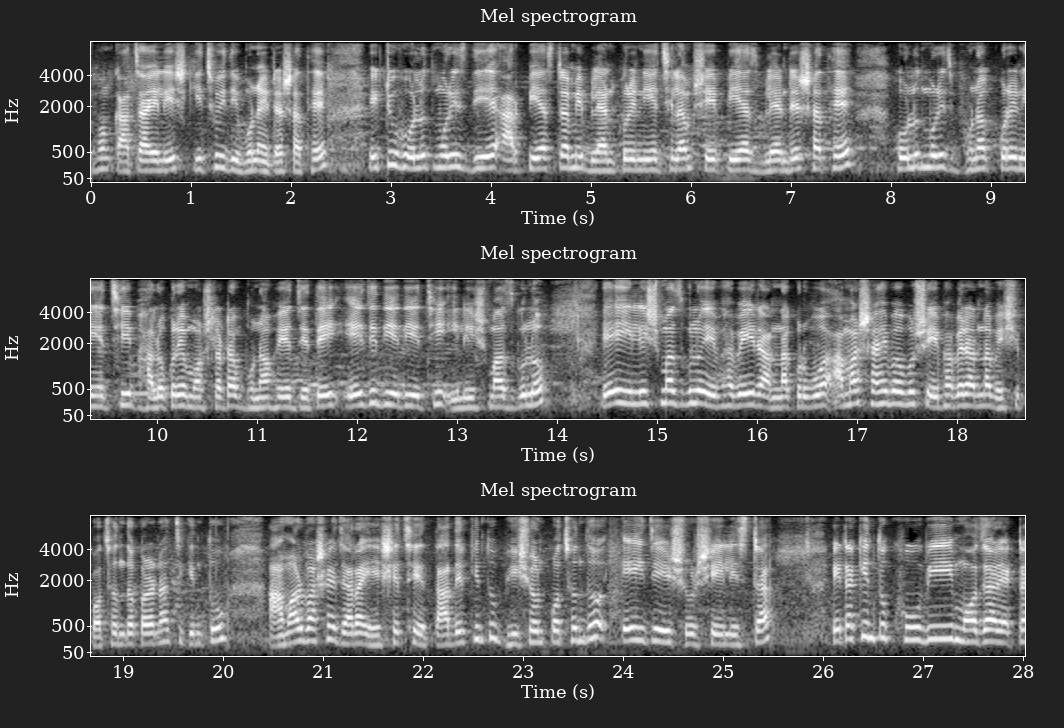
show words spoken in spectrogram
এবং কাঁচা ইলিশ, কিছুই দিব না এটার সাথে। একটু হলুদ মরিচ দিয়ে আর পেঁয়াজটা আমি ব্ল্যান্ড করে নিয়েছিলাম। সেই পেঁয়াজ ব্ল্যান্ডের সাথে হলুদ মরিচ ভুনা করে নিয়েছি। ভালো করে মশলাটা ভুনা হয়ে যেতেই এই যে দিয়ে দিয়েছি ইলিশ মাছগুলো এই ইলিশ মাছগুলো এভাবেই রান্না করব। আমার সাহেব অবশ্য এভাবে রান্না বেশি পছন্দ করে না কিন্তু আমার বাসায় যারা এসেছে তাদের কিন্তু ভীষণ পছন্দ। এই যে সর্ষে ইলিশটা, এটা কিন্তু খুবই মজার একটা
